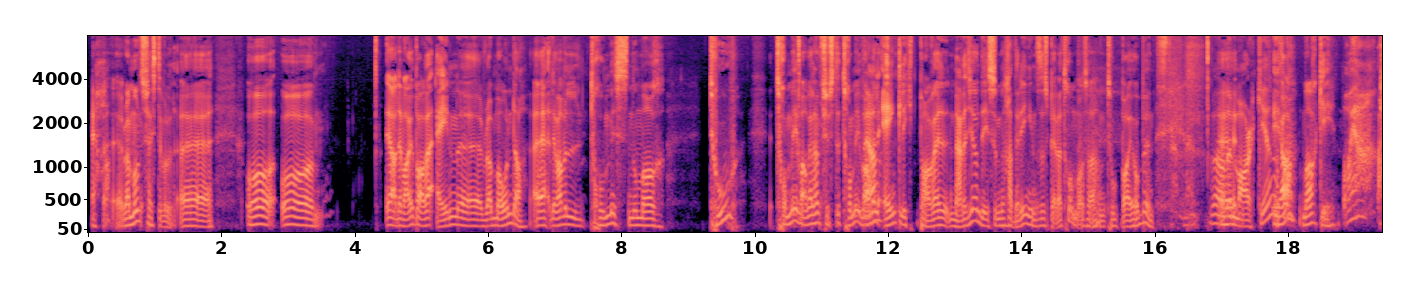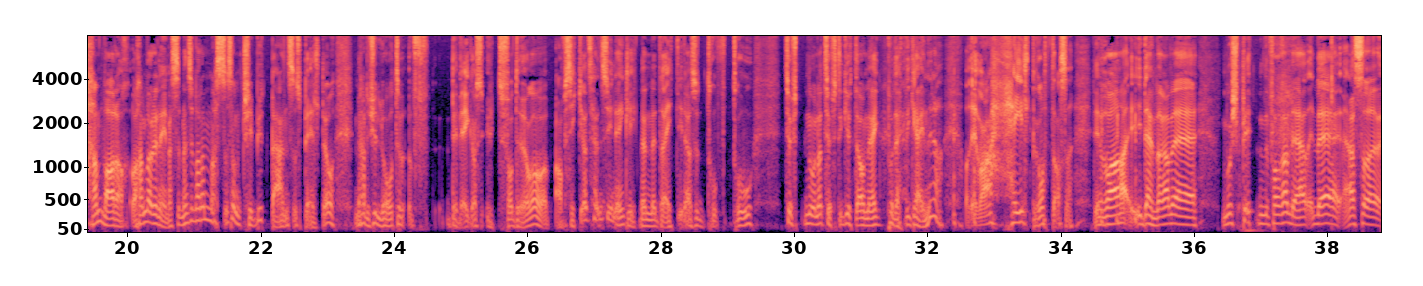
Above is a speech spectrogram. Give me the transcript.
Jaha. Eh, Ramones Festival. Eh, og, og Ja, det var jo bare én Ramón, da. Eh, det var vel trommis nummer to. Tommy var vel han første. Tommy var Ja. vel egentlig bare manageren de som hadde det ingen som spilte trommer, så han tok bare jobben. Var det Eh, Marky, Altså? Ja? Marky. Oh, ja. Han var der, og han var den eneste. Men så var det masse sånn tribute-band som spilte, og vi hadde ikke lov til å bevege oss utfor døra av sikkerhetshensyn, egentlig, men vi dreit i det. Så dro, dro tøft, noen av Tufte-gutta og meg på dette greiene, da. Og det var helt rått, altså. Det var i den der med moshpiten foran der det, Altså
